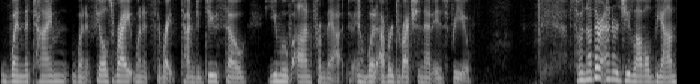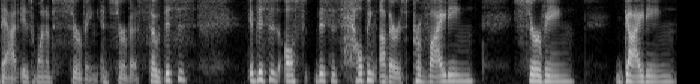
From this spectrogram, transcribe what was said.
when the time when it feels right, when it's the right time to do so, you move on from that in whatever direction that is for you. So another energy level beyond that is one of serving and service. So this is this is also this is helping others, providing, serving, guiding,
